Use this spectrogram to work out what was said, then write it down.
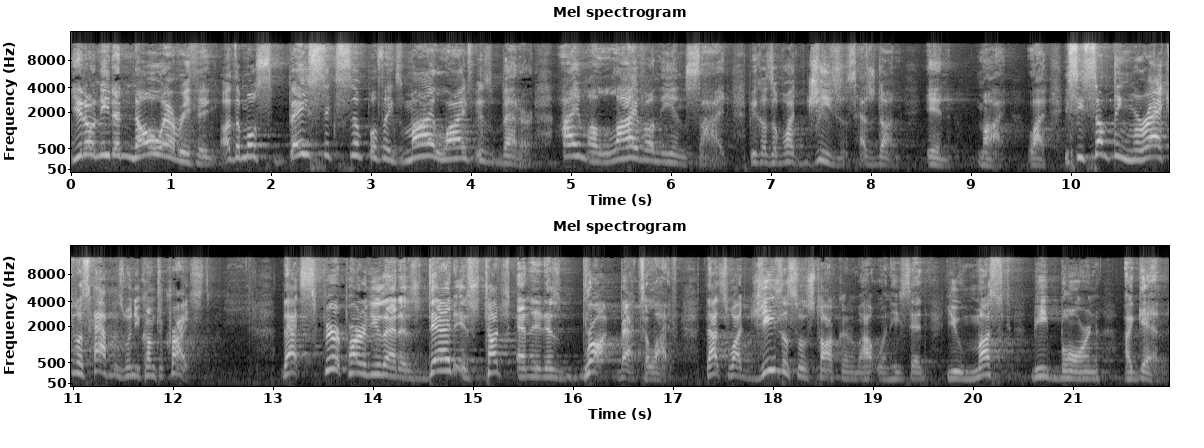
You don't need to know everything. Uh, the most basic, simple things. My life is better. I'm alive on the inside because of what Jesus has done in my life. You see, something miraculous happens when you come to Christ. That spirit part of you that is dead is touched and it is brought back to life. That's what Jesus was talking about when he said, You must be born again.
